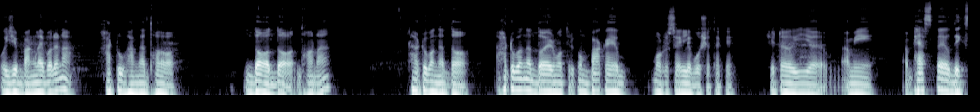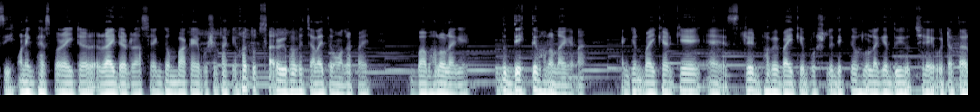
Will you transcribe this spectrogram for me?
ওই যে বাংলায় বলে না? হাঁটু ভাঙা ধ, দ, দ, ধ না? হাঁটু ভাঙা দ। হাঁটু ভাঙা দ-এর মতো এরকম বাঁকায়ে মোটরসাইকেলে বসে থাকে। সেটা ওই আমি আ ভেসপায়ও দেখছি। অনেক ভ্যাসপা রাইটার রাইডাররা আছে একদম বাঁকায়ে বসে থাকে। হয়তো তারা ওইভাবে চালাইতে মজা পায় বা ভালো লাগে। কিন্তু দেখতে ভালো লাগে না। একজন বাইকারকে স্ট্রেটভাবে বাইকে বসলে দেখতে ভালো লাগে। দুই হচ্ছে ওইটা তার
